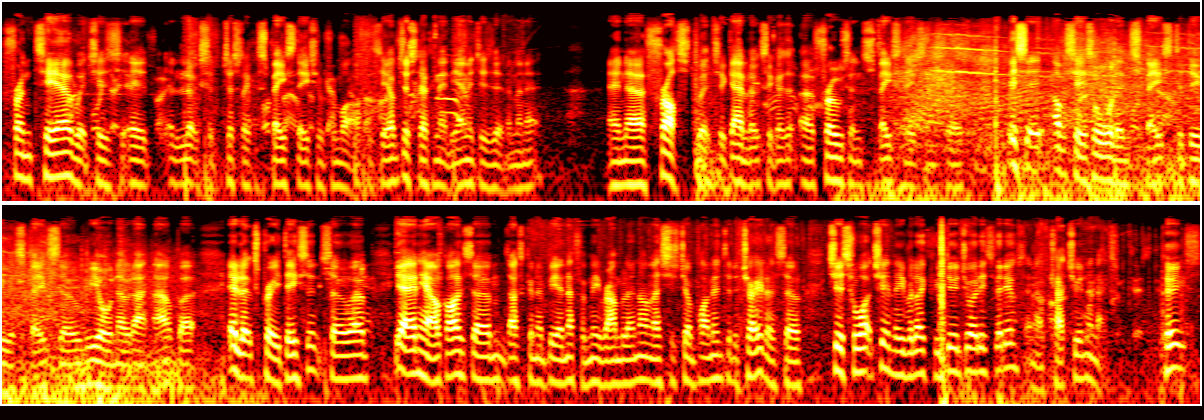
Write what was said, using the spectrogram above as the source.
Frontier, which is it, it, looks just like a space station from what I can see. I'm just looking at the images at the minute and uh, Frost, which again looks like a, a frozen space station. So it's it, obviously it's all in space to do with space, so we all know that now. But it looks pretty decent. So um, yeah, anyhow, guys, um, that's going to be enough of me rambling on. Let's just jump on into the trailer. So cheers for watching. Leave a like if you do enjoy these videos, and I'll catch you in the next one. Peace.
